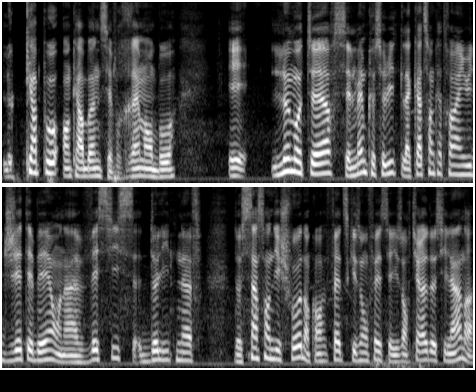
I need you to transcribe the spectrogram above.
Le capot en carbone, c'est vraiment beau. Et le moteur, c'est le même que celui de la 488 GTB. On a un V6 2 litres 9 de 510 chevaux. Donc en fait, ce qu'ils ont fait, c'est qu'ils ont retiré deux cylindres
